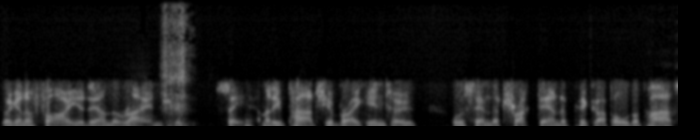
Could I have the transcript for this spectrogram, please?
We're going to fire you down the range, see how many parts you break into. We'll send the truck down to pick up all the parts,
